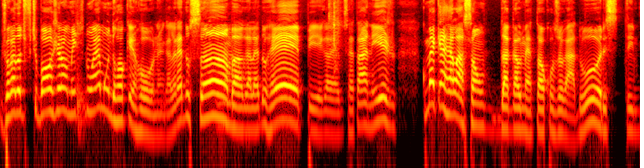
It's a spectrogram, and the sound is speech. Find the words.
Jogador de futebol geralmente não é muito rock and roll, né? A galera é do samba, a galera é do rap, a galera é do sertanejo. Como é que é a relação da Galo Metal com os jogadores? Tem-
